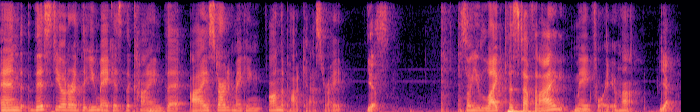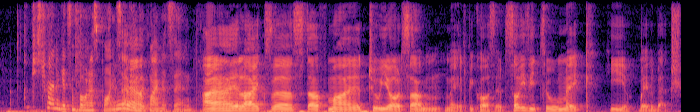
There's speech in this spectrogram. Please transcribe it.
And this deodorant that you make is the kind that I started making on the podcast, right? Yes. So you liked the stuff that I made for you, huh? Yeah. I'm just trying to get some bonus points yeah. after the climate's in. I like the stuff my two year old son made because it's so easy to make. He made a batch.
